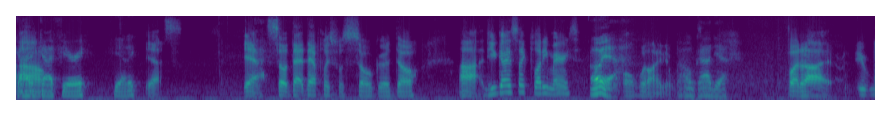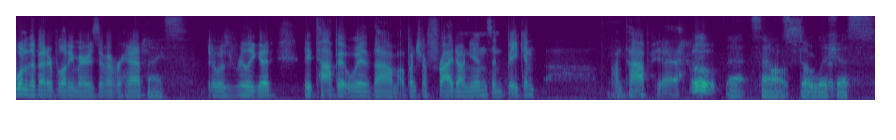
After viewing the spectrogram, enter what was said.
Guy Um, Guy Fieri, Fieri. Yes. Yeah. So that that place was so good though. Uh, do you guys like Bloody Marys? Oh yeah. Oh well, I. Oh god, yeah. But uh, one of the better Bloody Marys I've ever had. Nice. It was really good. They top it with um, a bunch of fried onions and bacon on top. Yeah. Oh, That sounds so good. delicious.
